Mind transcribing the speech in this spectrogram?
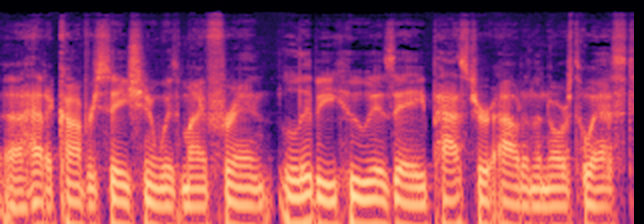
uh, had a conversation with my friend Libby, who is a pastor out in the Northwest.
